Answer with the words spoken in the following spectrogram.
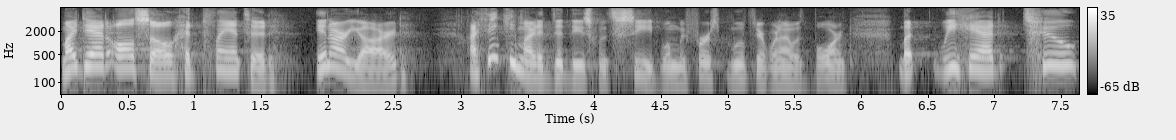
My dad also had planted in our yard, I think he might have did these with seed when we first moved there when I was born. But we had two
